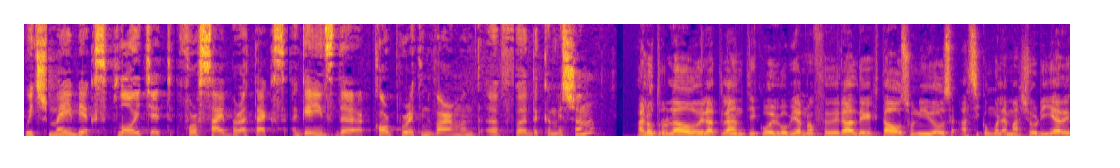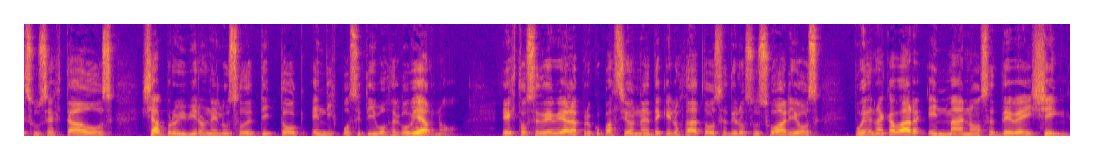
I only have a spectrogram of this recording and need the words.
which may be exploited for cyber attacks against the corporate environment of uh, the Commission. Al otro lado del Atlántico, el gobierno federal de Estados Unidos, así como la mayoría de sus estados, ya prohibieron el uso de TikTok en dispositivos del gobierno. Esto se debe a la preocupación de que los datos de los usuarios pueden acabar en manos de Beijing.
